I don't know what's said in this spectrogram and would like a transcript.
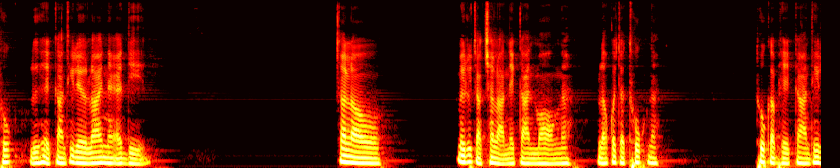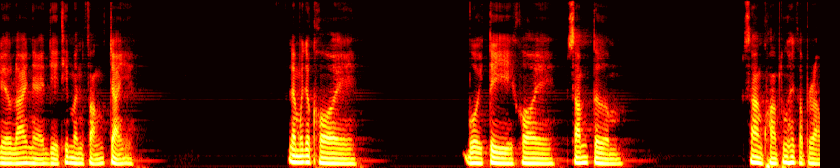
ทุกข์หรือเหตุการณ์ที่เลวร้ายในอดีต ถ้าเราไม่รู้จักฉลาดในการมองนะเราก็จะทุกข์นะทุกข์กับเหตุการณ์ที่เลวร้ายในอดีตที่มันฝังใจ แล้วมันจะคอย โบยตีคอยซ้ำเติม สร้างความทุกข์ให้กับเรา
